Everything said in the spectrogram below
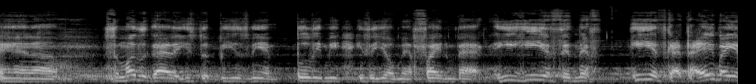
And um, some other guy that used to abuse me and bully me, he said, yo, man, fight him back. He, he just said, man, he has got to, everybody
